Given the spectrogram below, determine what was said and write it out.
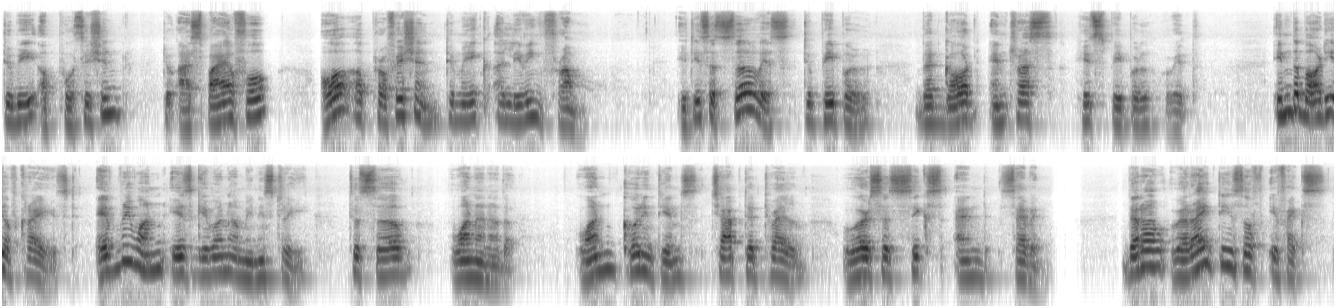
to be a position to aspire for or a profession to make a living from. It is a service to people that God entrusts His people with. In the body of Christ, everyone is given a ministry to serve one another. 1 Corinthians chapter 12 verses 6 and 7. There are varieties of effects,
